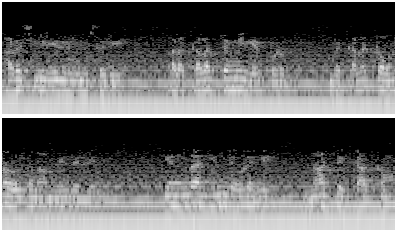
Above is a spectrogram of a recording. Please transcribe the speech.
அரசியல் ரீதியிலும் சரி பல கலக்கங்கள் ஏற்படும். இந்த கலக்க உணர்வுக்கு நாம் எழுதவில்லை ஏனென்றால் இந்த உலகில் நாட்டை காக்கும்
